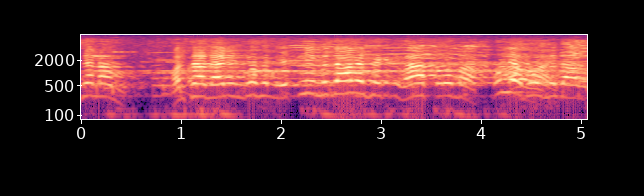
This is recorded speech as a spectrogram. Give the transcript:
વરસાદ આવી જો એટલી મજા આવે છે કે વાત કરો માં. ફૂલે ફૂલ મજા આવે.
